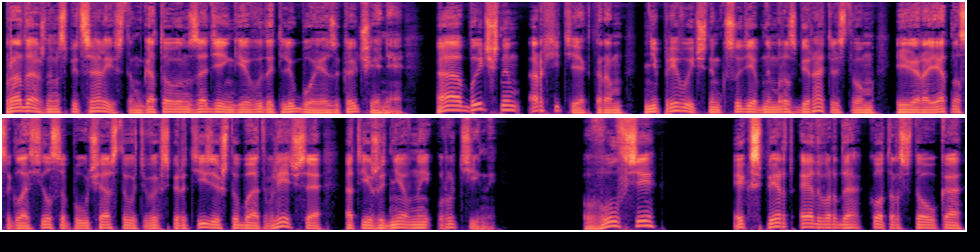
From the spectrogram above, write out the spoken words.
продажным специалистом, готовым за деньги выдать любое заключение, а обычным архитектором, непривычным к судебным разбирательствам и, вероятно, согласился поучаствовать в экспертизе, чтобы отвлечься от ежедневной рутины. Вулфси, эксперт Эдварда Коттерстоука,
